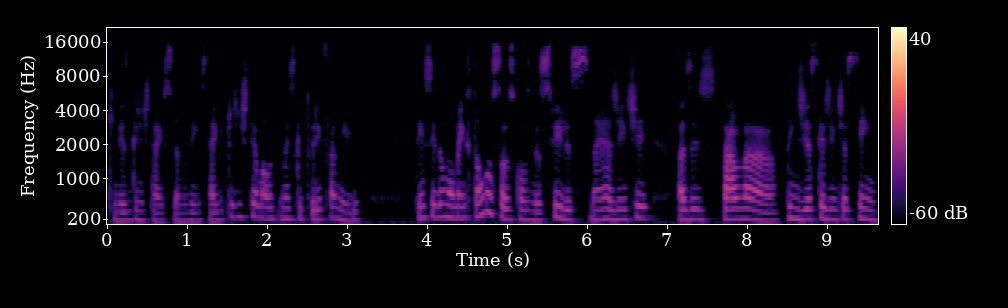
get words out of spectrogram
que mesmo que a gente está estudando Vem Segue, para a gente ter uma, uma escritura em família. Tem sido um momento tão gostoso com os meus filhos, né? A gente, às vezes, estava... Tem dias que a gente, assim,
